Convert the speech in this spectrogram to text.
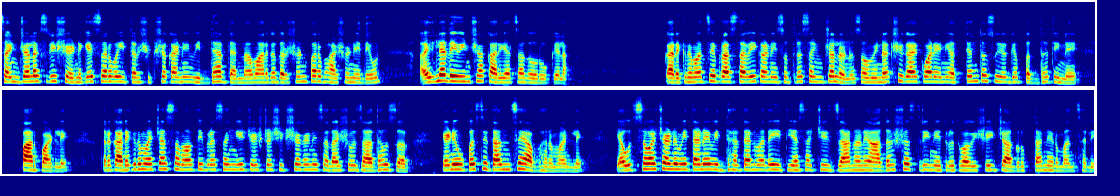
संचालक श्री शेंडगे सर व इतर शिक्षकांनी विद्यार्थ्यांना मार्गदर्शनपर भाषणे देऊन अहिल्यादेवींच्या कार्याचा गौरव केला. कार्यक्रमाचे प्रास्ताविक आणि सूत्रसंचालन सौ मीनाक्षी गायकवाड यांनी अत्यंत सुयोग्य पद्धतीने पार पाडले. तर कार्यक्रमाच्या समाप्ती प्रसंगी ज्येष्ठ शिक्षक आणि सदाशिव जाधव सर यांनी उपस्थितांचे आभार मानले. या उत्सवाच्या निमित्ताने विद्यार्थ्यांमध्ये इतिहासाची जाण आणि आदर्श स्त्री नेतृत्वाविषयी जागरूकता निर्माण झाली.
